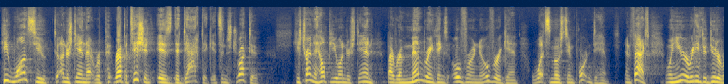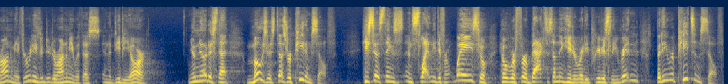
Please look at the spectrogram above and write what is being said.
He wants you to understand that rep- repetition is didactic, it's instructive. He's trying to help you understand by remembering things over and over again what's most important to him. In fact, when you're reading through Deuteronomy, if you're reading through Deuteronomy with us in the DBR, you'll notice that Moses does repeat himself. He says things in slightly different ways. He'll, he'll refer back to something he'd already previously written, but he repeats himself.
